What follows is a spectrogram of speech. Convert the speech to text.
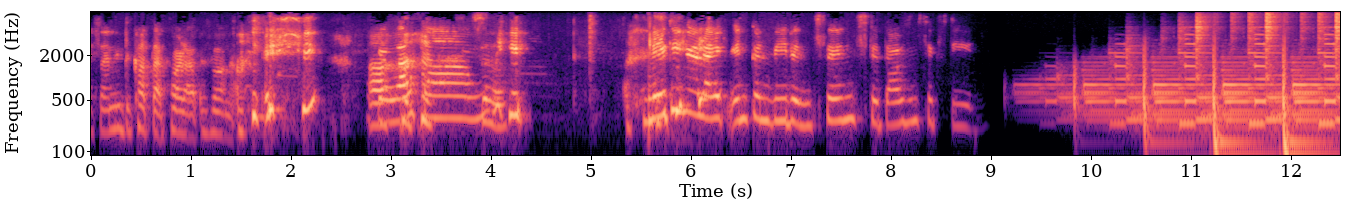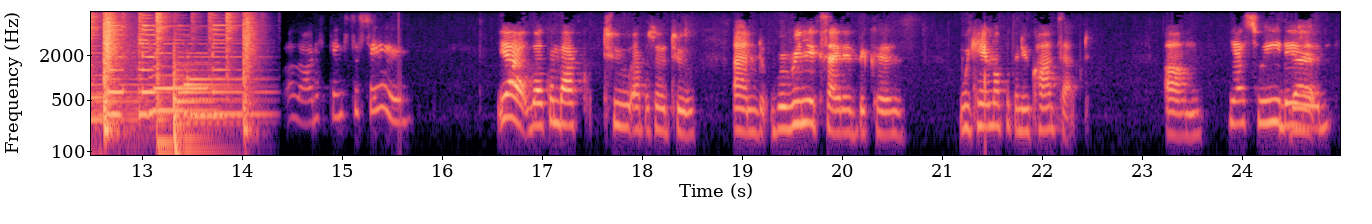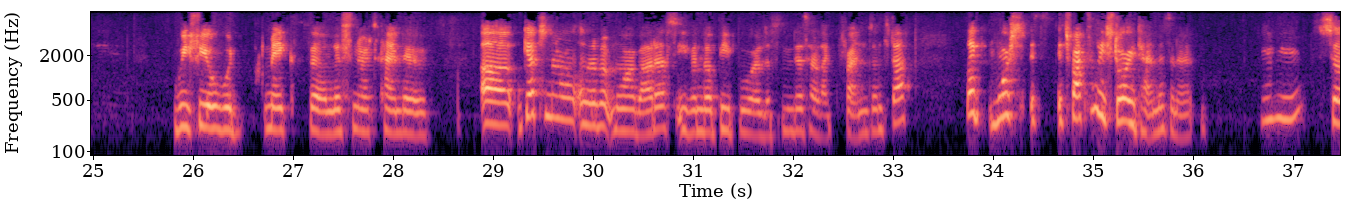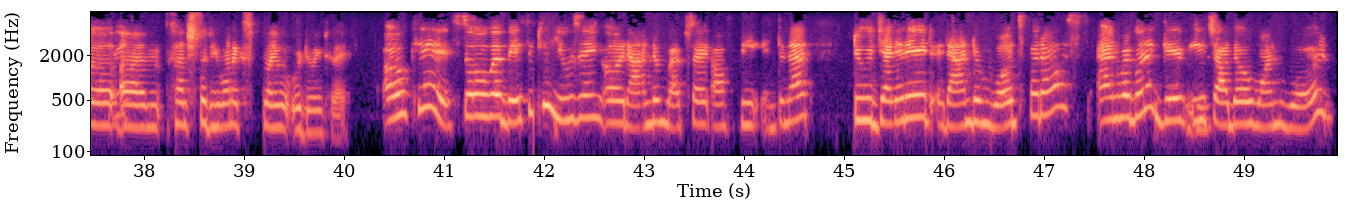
Yes, I need to cut that part out as well now. You're welcome. so- Making your life inconvenient since 2016. A lot of things to say. yeah, welcome back to episode two, and we're really excited because we came up with a new concept. Um, Yes, we That- we feel would make the listeners kind of uh get to know a little bit more about us, even though people who are listening to this are like friends and stuff. Like more, it's it's practically story time, isn't it? Mm-hmm. So, um, Sanchita, do you want to explain what we're doing today? Okay, so we're basically using a random website of the internet to generate random words for us, and we're going to give Mhm. each other one word,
